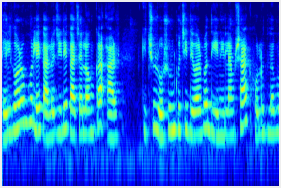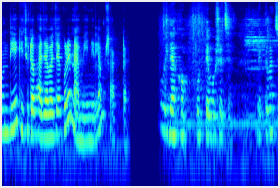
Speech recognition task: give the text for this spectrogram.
তেল গরম হলে কালো জিরে, কাঁচা লঙ্কা আর কিছু রসুন কুচি দেওয়ার পর দিয়ে নিলাম শাক, হলুদ লবণ দিয়ে কিছুটা ভাজা ভাজা করে নামিয়ে নিলাম শাকটা। ওই দেখো, পড়তে বসেছে, দেখতে পাচ্ছ?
